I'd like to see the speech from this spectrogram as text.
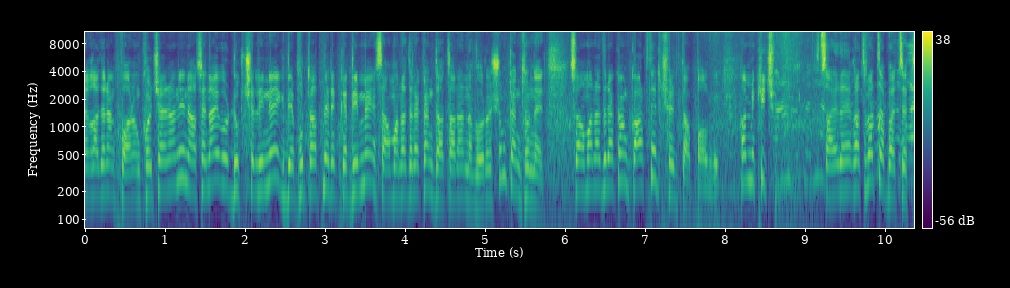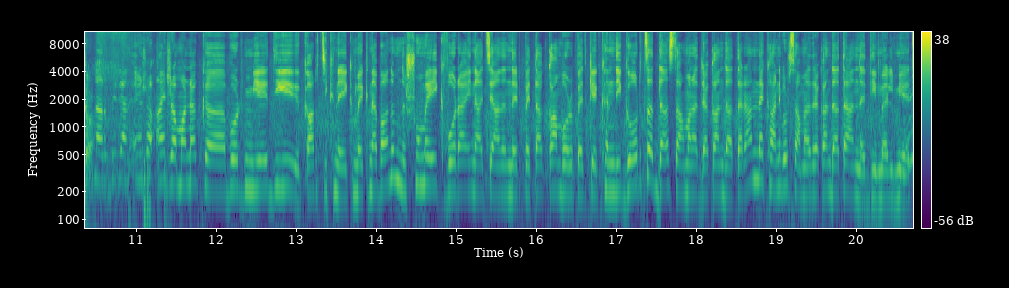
մեղադրանք պարոն Քոչարյանին, ասեն այ որ դուք չլինեք, դեպուտատները կդիմեն սահմանադրական դատարանը որոշում կընդուներ, սահմանադրական կարգն էլ չէր տապալվի։ Հա մի քիչ ծայրահեղացված է, բայց Նարբերյան այն ժամանակ, որ Միեդի կարծիքն էիք մեկնաբանում, նշում էիք, որ Այնատյանը ներպետական, որը պետք է քննի գործը, դա սահմանադրական դատարանն է, քանի որ սահմանադրական դատարանն է դիմել մի հետ։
